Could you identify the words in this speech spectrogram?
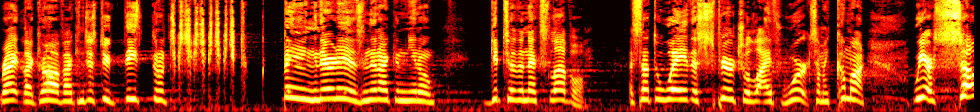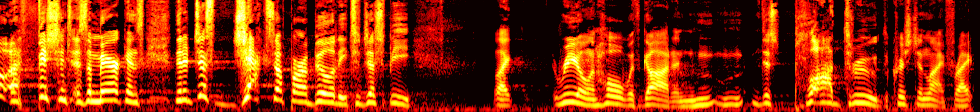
right? Like, oh, if I can just do these, bing, there it is, and then I can, you know, get to the next level. That's not the way the spiritual life works. I mean, come on. We are so efficient as Americans that it just jacks up our ability to just be like real and whole with God and just plod through the Christian life, right?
